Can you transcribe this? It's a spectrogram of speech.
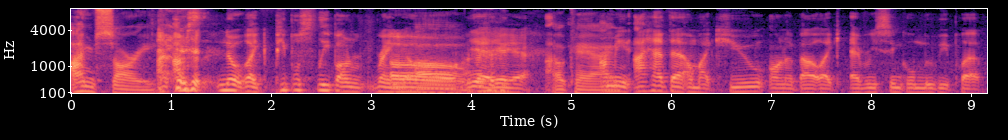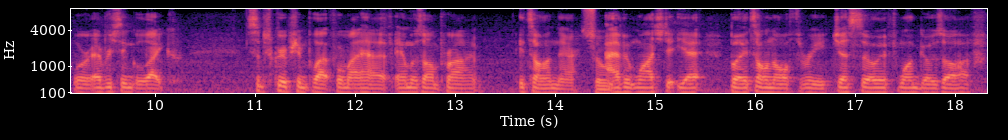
I'm sorry. I, I'm no like people sleep on Rango. Oh. Yeah, yeah, yeah. I- Okay, I I- mean, I have that on my queue on about like every single movie platform, every single like subscription platform I have. Amazon Prime, it's on there. So- I haven't watched it yet, but it's on all three. Just so if one goes off,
